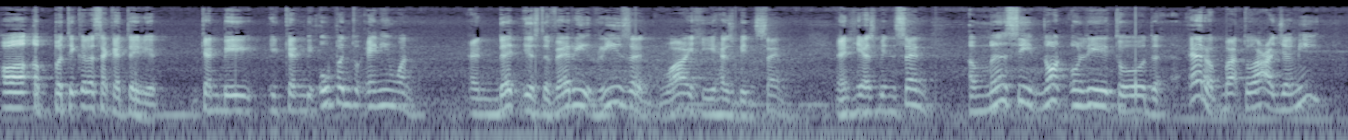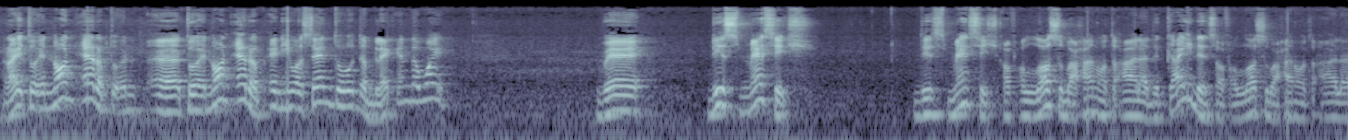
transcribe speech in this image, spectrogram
or a particular secretariat. It can be it can be open to anyone. And that is the very reason why he has been sent. And he has been sent a mercy not only to the arab but to ajami right to a non-arab to a, uh, to a non-arab. And he was sent to the black and the white where this message this message of Allah subhanahu wa ta'ala, the guidance of Allah subhanahu wa ta'ala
